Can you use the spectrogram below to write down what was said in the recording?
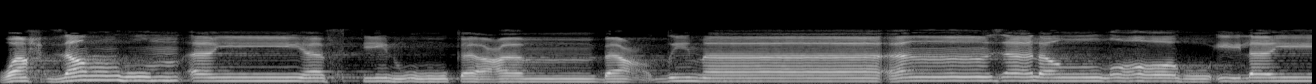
وَاحْذَرْهُمْ أَن يَفْتِنُوكَ عَن بَعْضِ مَا أَنزَلَ اللَّهُ إِلَيْكَ ۖ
